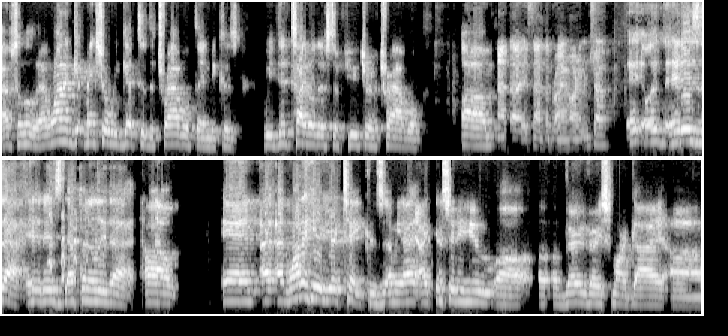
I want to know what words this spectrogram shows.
Absolutely. I want to get make sure we get to the travel thing because we did title this the future of travel. Um, it's, not the, it's not the Brian Hardiman show. It, it is that. It is definitely that. Um, and I, I want to hear your take because I mean I, I consider you uh, a, a, very very smart guy, uh,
